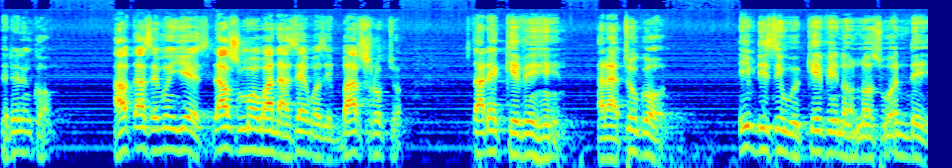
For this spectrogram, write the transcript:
They didn't come. After seven years, that small one I said was a bad structure started caving in. And I told God, if this thing will cave in on us one day,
